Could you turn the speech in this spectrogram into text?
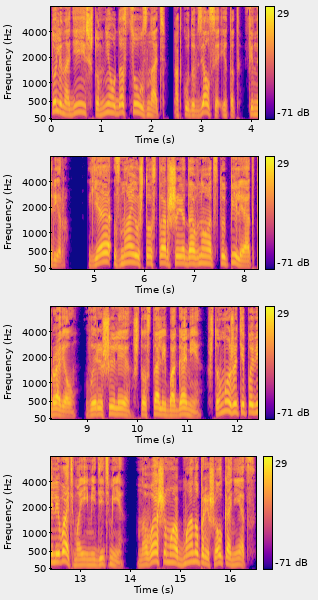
то ли надеясь, что мне удастся узнать, откуда взялся этот Фенрир. «Я знаю, что старшие давно отступили от правил. Вы решили, что стали богами, что можете повелевать моими детьми. Но вашему обману пришел конец,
